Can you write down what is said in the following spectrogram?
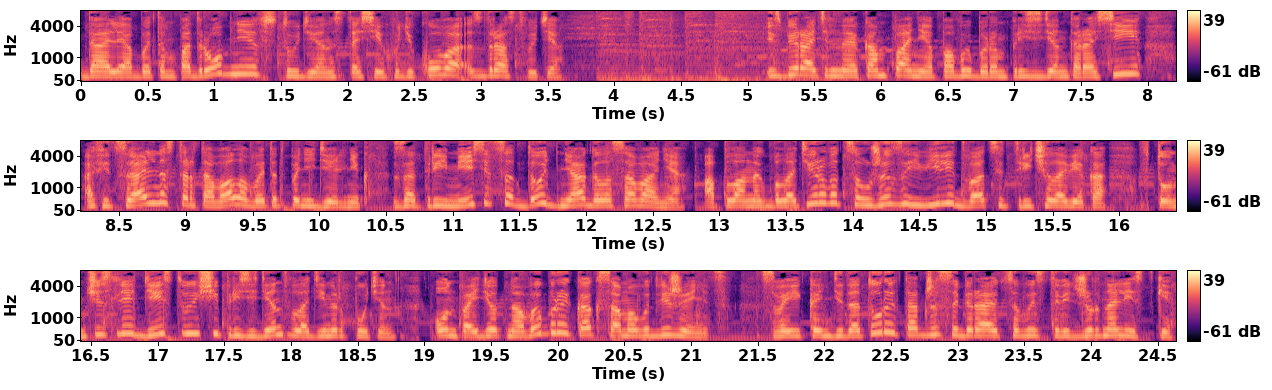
Далее об этом подробнее в студии Анастасия Худякова. Здравствуйте. Избирательная кампания по выборам президента России официально стартовала в этот понедельник, за три месяца до дня голосования. О планах баллотироваться уже заявили 23 человека, в том числе действующий президент Владимир Путин. Он пойдет на выборы как самовыдвиженец. Свои кандидатуры также собираются выставить журналистки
